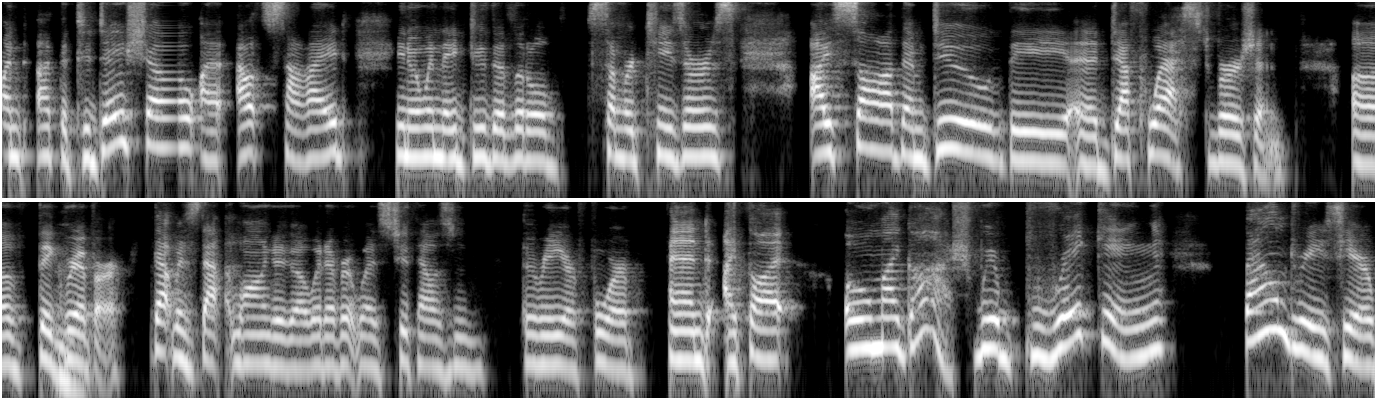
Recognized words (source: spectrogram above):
on at the Today Show uh, outside, you know, when they do the little summer teasers. I saw them do the uh, Deaf West version of Big mm. River. That was that long ago, whatever it was, 2003 or four. And I thought, oh my gosh, we're breaking boundaries here.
